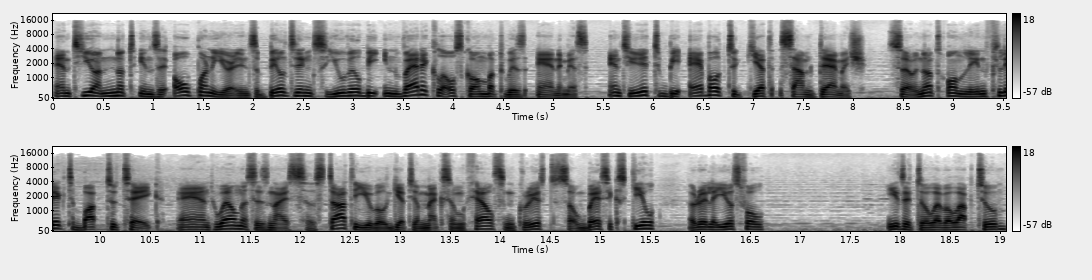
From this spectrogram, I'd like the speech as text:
and you are not in the open, you're in the buildings, you will be in very close combat with enemies, and you need to be able to get some damage. So not only inflict, but to take. And wellness is nice start, you will get your maximum health increased, so basic skill, really useful, easy to level up to.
